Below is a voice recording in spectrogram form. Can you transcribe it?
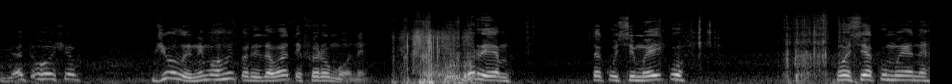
Для того, щоб бджоли не могли передавати феромони. Беремо таку сімейку, ось як у мене.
